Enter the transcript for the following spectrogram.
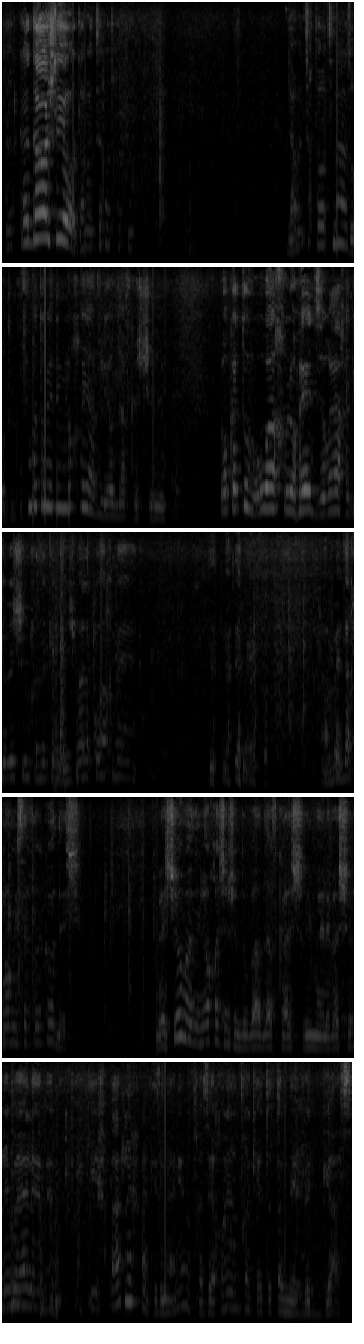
חטוב? קדוש להיות, למה צריך להיות חטוב? למה צריך את העוצמה הזאת? גופים חטובים לא חייב להיות דווקא שרירים. פה כתוב רוח לוהט זורח על גבי שירים חזקים, זה נשמע לקוח מ... לא. בטח לא מספר קודש. ושוב, אני לא חושב שמדובר דווקא על השירים האלה, והשירים האלה הם, כי אכפת לך, כי זה מעניין אותך, זה יכול לעניין אותך כי אתה טמא וגס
